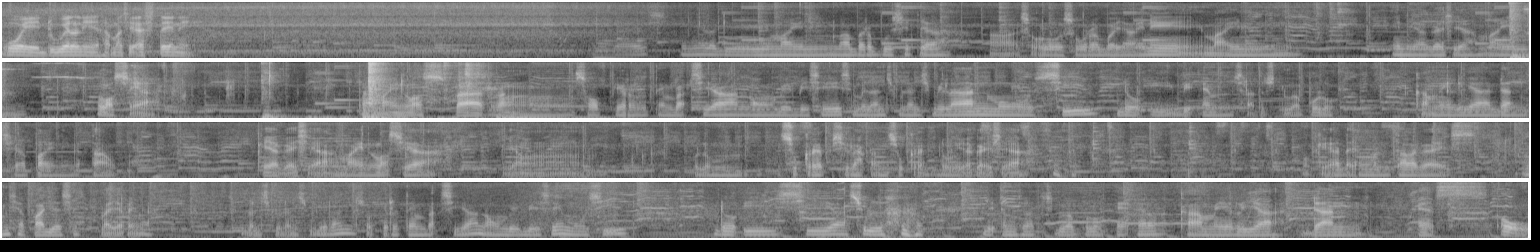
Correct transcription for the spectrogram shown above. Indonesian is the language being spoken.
woi duel nih sama si ST nih. Guys ini lagi main mabar busit ya. Uh, Solo Surabaya. Ini main ini ya guys ya main los ya. Kita main los bareng sopir tembak Sianong BBC 999 Musi Doi BM 120 Camelia dan siapa ini nggak tahu. Oke ya guys ya main los ya. Yang belum subscribe silahkan subscribe dulu ya guys ya. Oke ada yang mental guys. Ini siapa aja sih playernya? 999 sopir tembak sia nong BBC musi doi sia sul BM 120 EL Camelia dan SO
